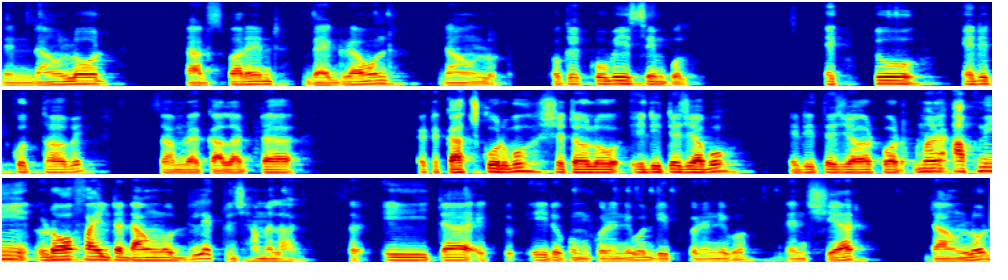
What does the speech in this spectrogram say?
Then download, transparent, background, download. Okay? খুবই সিম্পল। একটু এডিট করতে হবে। আমরা কালারটা একটা কাজ করব। সেটা হলো এডিটে যাব। এডিটে যাওয়ার পর মানে আপনি র ফাইলটা ডাউনলোড দিলে একটু ঝামেলা হয়। তো এইটা একটু এইরকম করে নিব, ডিপ করে নিব। Then share, download,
